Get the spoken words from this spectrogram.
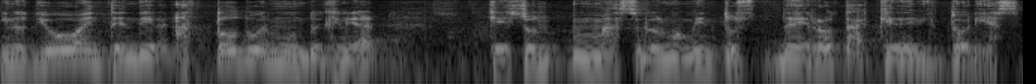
y nos dio a entender a todo el mundo en general que son más los momentos de derrota que de victorias.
